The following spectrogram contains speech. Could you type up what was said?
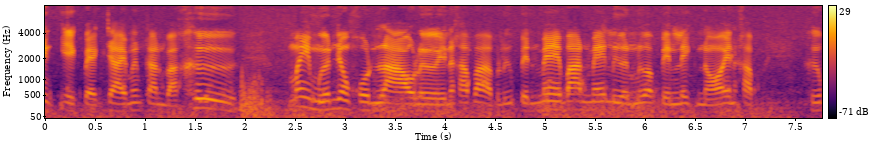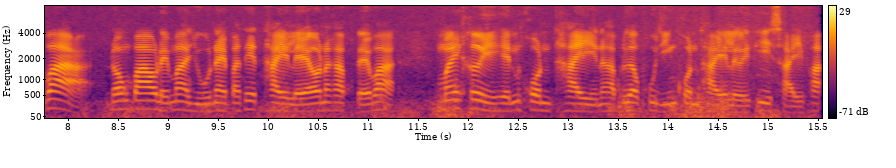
ยังเอกแปลกใจเหมือนกันว่าคือ ไม่เหมือนอย่างคนลาวเลยนะครับ ว่าหรือเป็นแม่บ้านแม่เรือนหรือว่าเป็นเล็กน้อยนะครับ คือว่าน้องเบ้าเลยมาอยู่ในประเทศไทยแล้วนะครับ แต่ว่า ไม่เคยเห็นคนไทยนะครับเรือว่าผู้หญิงคนไทยเลยที่ใส่ผ้า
